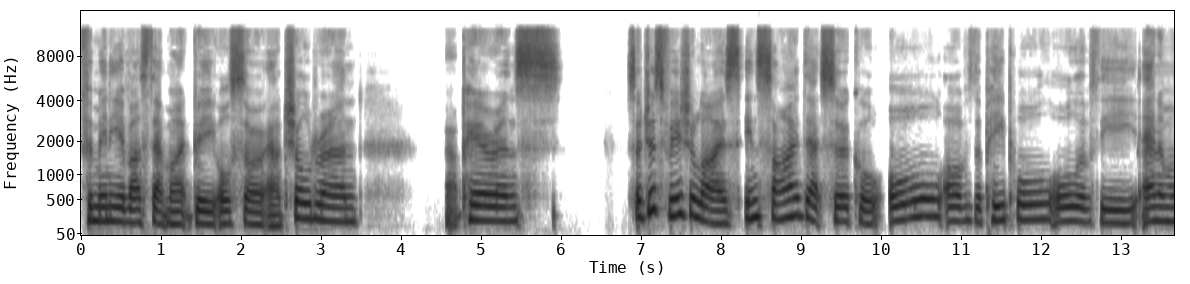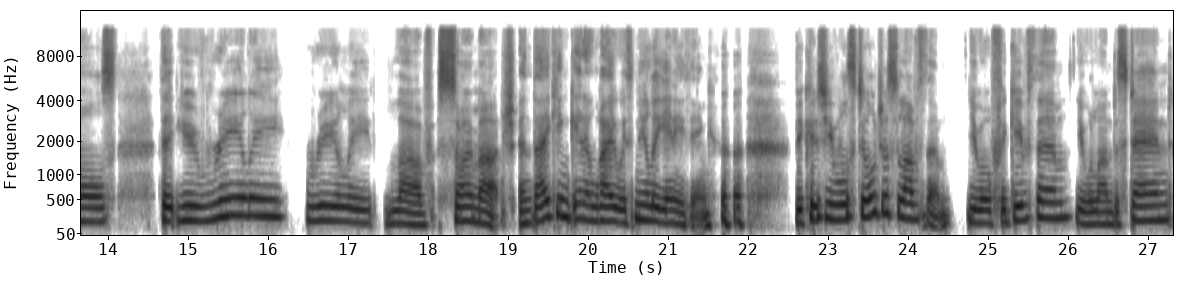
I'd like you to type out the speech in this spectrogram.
For many of us, that might be also our children, our parents. So just visualize inside that circle all of the people, all of the animals that you really really love so much, and they can get away with nearly anything because you will still just love them. You will forgive them, you will understand,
